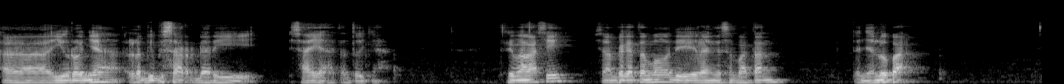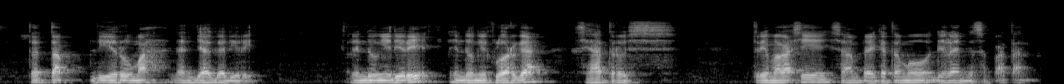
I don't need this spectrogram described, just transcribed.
uh, euronya lebih besar dari saya tentunya. Terima kasih. Sampai ketemu di lain kesempatan. Dan jangan lupa tetap di rumah dan jaga diri. Lindungi diri, lindungi keluarga, sehat terus. Terima kasih, sampai ketemu di lain kesempatan.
